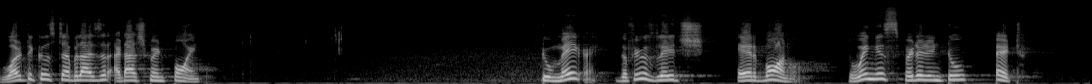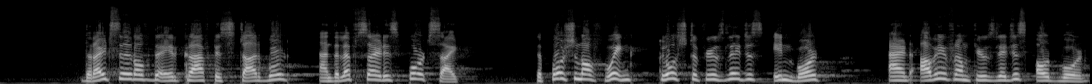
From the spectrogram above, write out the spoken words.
vertical stabilizer attachment point. To make the fuselage airborne, the wing is fitted into it. The right side of the aircraft is starboard and the left side is port side. The portion of wing close to fuselage is inboard and away from fuselage is outboard.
